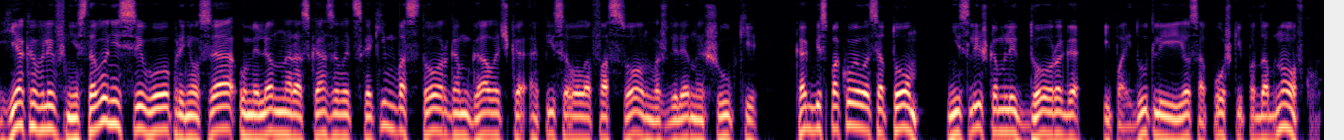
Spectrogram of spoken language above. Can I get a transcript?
Яковлев ни с того ни с сего принялся умиленно рассказывать, с каким восторгом Галочка описывала фасон вожделенной шубки, как беспокоилась о том, не слишком ли дорого и пойдут ли ее сапожки под обновку.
